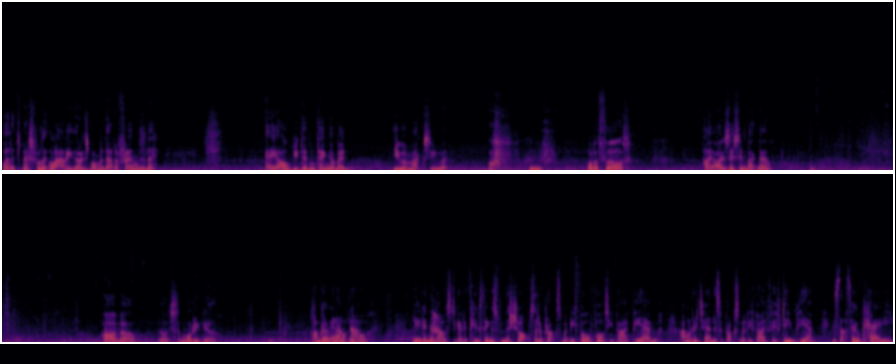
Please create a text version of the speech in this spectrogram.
Well, it's best for little Harry that his mum and dad are friends, isn't it? Hey, I hope you didn't think I meant you and Maxie were... What a thought. Hi, is this him back now? Oh, no. No, it's the muddy girl. I'm going out now. Leaving the house to get a few things from the shops at approximately 4.45 p.m. I will return at approximately 5.15 p.m. Is that okay?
